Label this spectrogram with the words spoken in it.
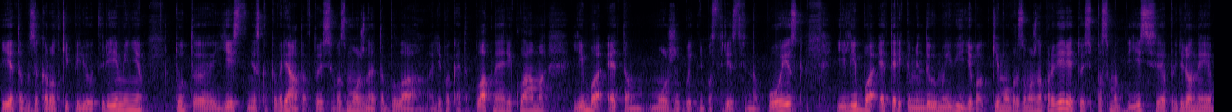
и это за короткий период времени, тут э, есть несколько вариантов. То есть, возможно, это была либо какая-то платная реклама, либо это может быть непосредственно поиск, и либо это рекомендуемые видео. Каким образом можно проверить? То есть, посмотри, есть определенные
